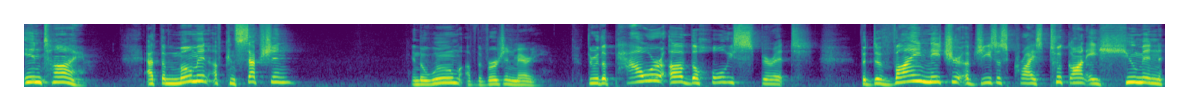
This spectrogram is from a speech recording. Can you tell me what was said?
in time, at the moment of conception in the womb of the Virgin Mary, through the power of the Holy Spirit, the divine nature of Jesus Christ took on a human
